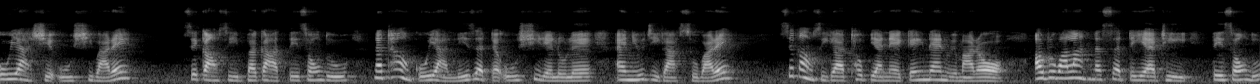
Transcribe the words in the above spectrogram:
908ဦးရှိပါတယ်။စစ်ကောင်စီဘက်ကတေဆုံးသူ2942ဦးရှိတယ်လို့လည်း NUG ကဆိုပါတယ်။စစ်ကောင်စီကထုတ်ပြန်တဲ့ကိန်းနှန်းတွေမှာတော့အော်တိုဘာလ22ရက်အထိတေဆုံးသူ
